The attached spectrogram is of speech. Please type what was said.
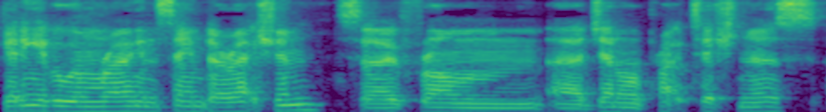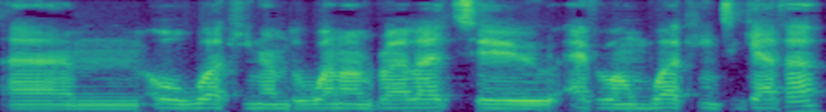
Getting everyone rowing in the same direction, so from uh, general practitioners um, all working under one umbrella to everyone working together.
